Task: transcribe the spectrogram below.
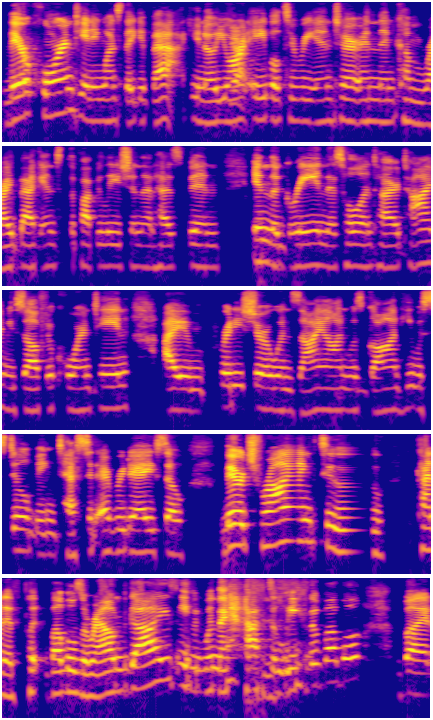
they're quarantining once they get back. You know, you yeah. aren't able to re-enter and then come right back into the population that has been in the green this whole entire time. You still have to quarantine. I'm pretty sure when Zion was gone, he was still being tested every day. So they're trying to kind of put bubbles around guys even when they have to leave the bubble. But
